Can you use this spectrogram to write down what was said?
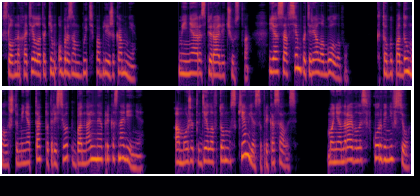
словно хотела таким образом быть поближе ко мне. Меня распирали чувства. Я совсем потеряла голову. Кто бы подумал, что меня так потрясет банальное прикосновение. А может, дело в том, с кем я соприкасалась? Мне нравилось в Корвине все.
